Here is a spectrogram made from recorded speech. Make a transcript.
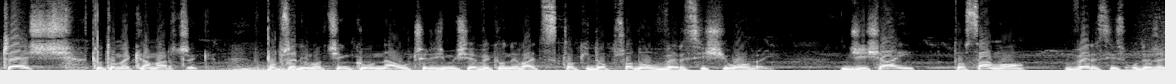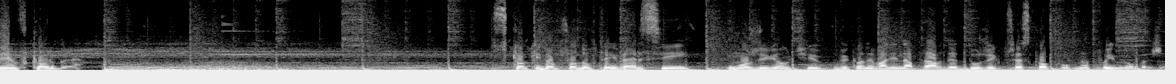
Cześć, tu Tomek Kramarczyk. W poprzednim odcinku nauczyliśmy się wykonywać skoki do przodu w wersji siłowej. Dzisiaj to samo w wersji z uderzeniem w korbę. Skoki do przodu w tej wersji umożliwią Ci wykonywanie naprawdę dużych przeskoków na Twoim rowerze.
